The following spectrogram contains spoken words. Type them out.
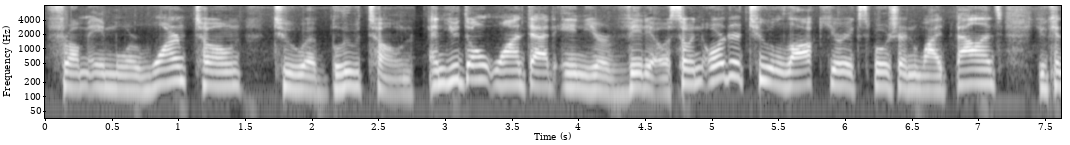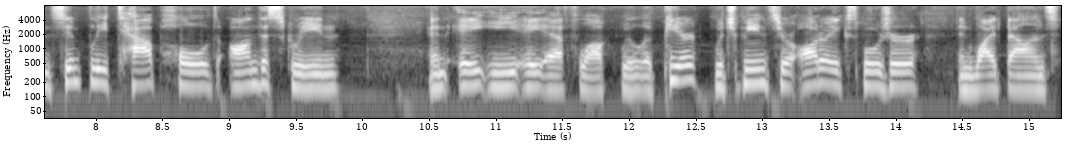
from a more warm tone to a blue tone. And you don't want that in your video. So in order to lock your exposure and white balance, you can simply tap hold on the screen and AEAF lock will appear, which means your auto exposure and white balance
